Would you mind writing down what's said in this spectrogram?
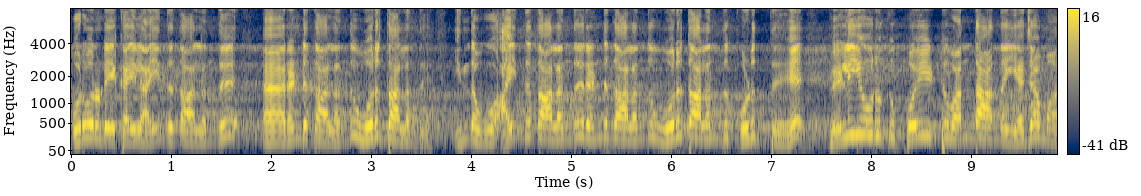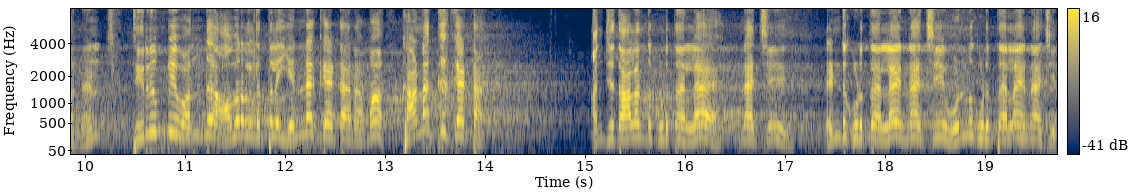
ஒருவனுடைய கையில் ஐந்து தாளந்து ரெண்டு தாளந்து ஒரு தாளந்து இந்த ஐந்து தாளந்து ரெண்டு தாளந்து ஒரு தாளந்து கொடுத்து வெளியூருக்கு போயிட்டு வந்த அந்த எஜமானன் திரும்பி வந்து அவர்களிடத்துல என்ன கேட்டானாமா? கணக்கு கேட்டான். அஞ்சு தாளந்து கொடுத்தான்ல என்னாச்சு? ரெண்டு கொடுத்தால என்னாச்சு? ஒன்று கொடுத்தால என்னாச்சு?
